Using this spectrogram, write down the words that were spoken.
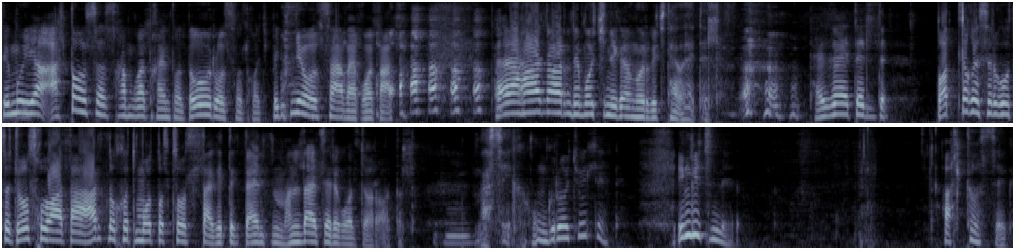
Тэмүү яа алтан улсаас хамгаалахын тулд өөр улс болгож бидний улсаа байгуулаад та хаанаар тэмүүчнийг ангөр гэж тавиад л. Тэгээд л бодлого эсэргүүцэж уус хуваалаа ант нөхөд муудалцууллаа гэдэг дайнд нь манлай зэрэг болж ороод л насыг өнгөрөөж үлээд. Ингэж нэ алтан улсыг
